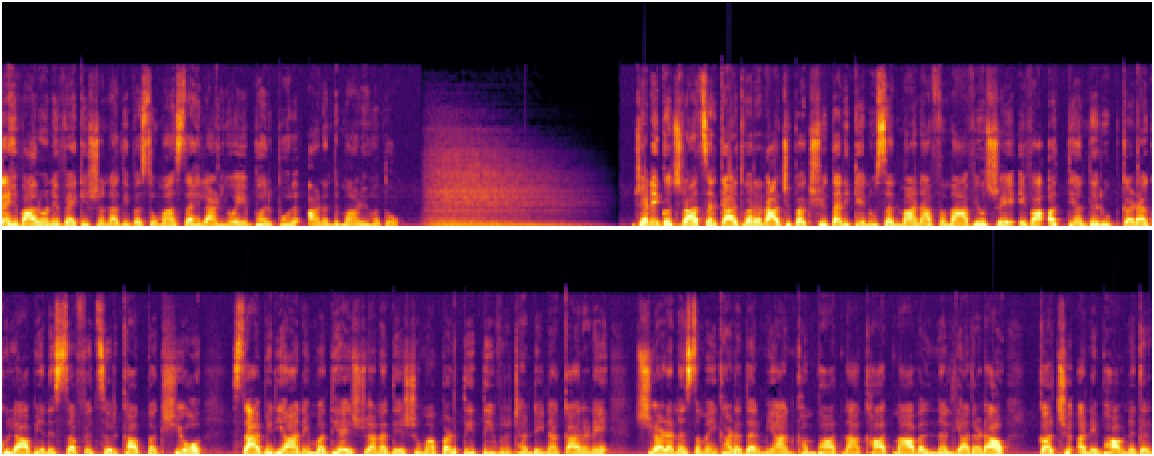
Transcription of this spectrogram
તહેવારો અને વેકેશનના દિવસોમાં સહેલાણીઓએ ભરપૂર આનંદ માણ્યો હતો. જેને ગુજરાત સરકાર દ્વારા રાજ્યપક્ષી તરીકેનું સન્માન આપવામાં આવ્યું છે, એવા અત્યંત રૂપકડા ગુલાબી અને સફેદ સુરખા પક્ષીઓ સાયબેરિયા અને મધ્ય એશિયાના દેશોમાં પડતી તીવ્ર ઠંડીના કારણે શિયાળાના સમયગાળા દરમિયાન ખંભાતના ખાતમાં આવેલ નલિયા તળાવ, કચ્છ અને ભાવનગર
